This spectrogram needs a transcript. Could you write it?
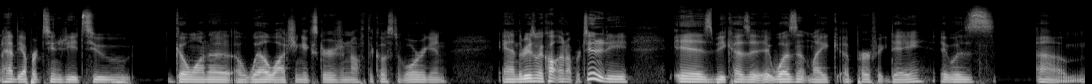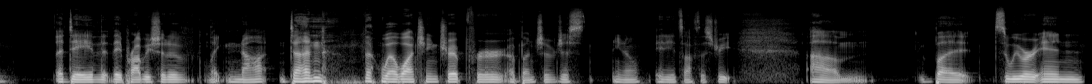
I had the opportunity to go on a, a whale watching excursion off the coast of Oregon. And the reason I call it an opportunity is because it, it wasn't like a perfect day. It was um, a day that they probably should have like not done the whale watching trip for a bunch of just you know idiots off the street. Um, but so we were in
